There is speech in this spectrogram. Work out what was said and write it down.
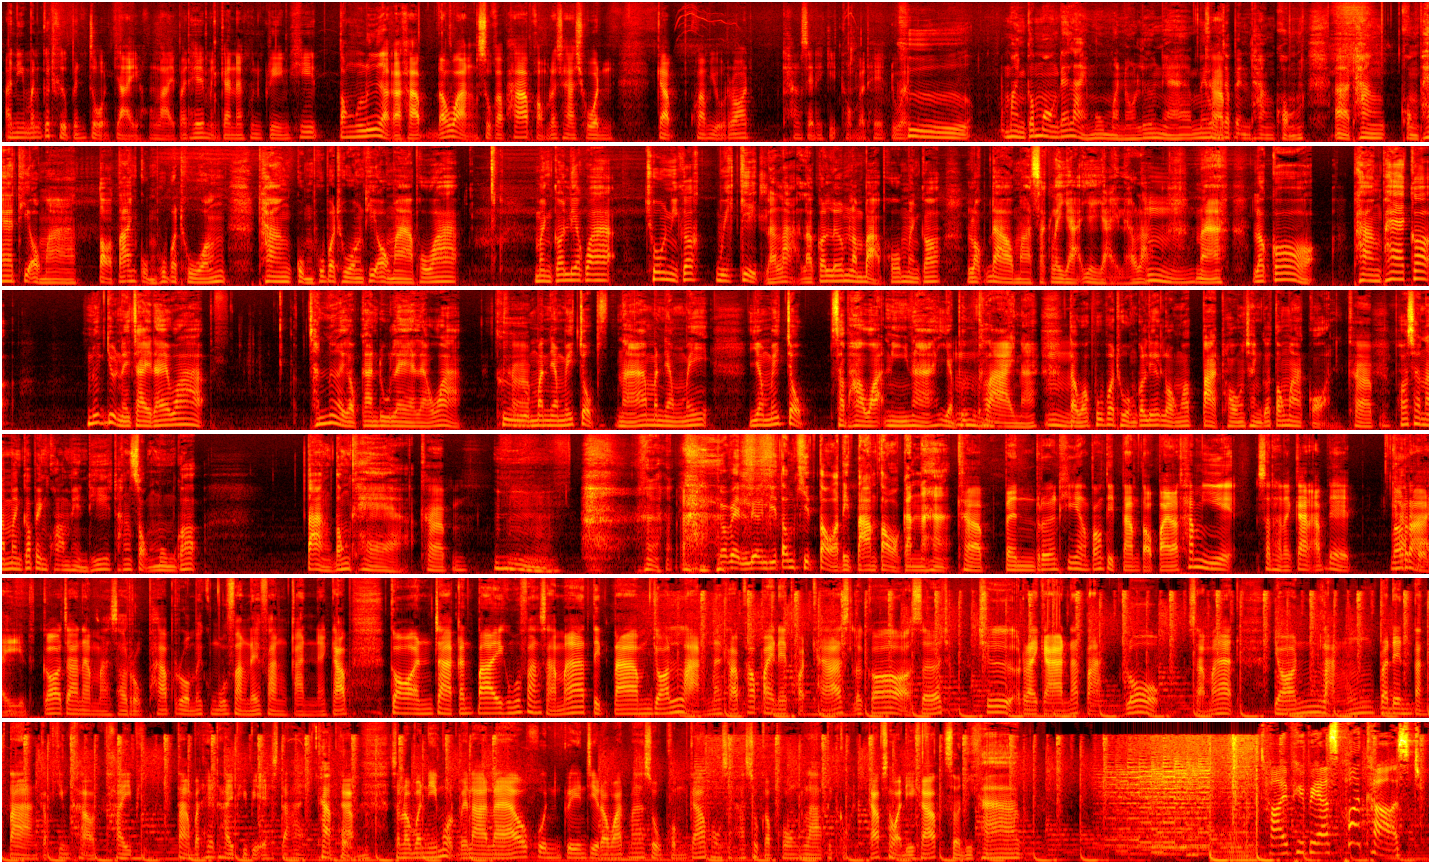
อันนี้มันก็ถือเป็นโจทย์ใหญ่ของหลายประเทศเหมือนกันนะคุณกรีนที่ต้องเลือกอะครับ ระหว่างสุขภาพของประชาชน กับความอยู่รอดทางเศรษฐกิจของประเทศด้วย คือมันก็มองได้หลายมุมอะเนาะเรื่องเนี้ยไม่ว่าจะเป็นทางของอาทางของแพทย์ที่ออกมาต่อต้านกลุ่มผู้ประท้วง ทางกลุ่มผู้ประท้วงที่ออกมา เพราะว่ามันก็เรียกว่าช่วงนี้ก็วิกฤตแล้วล่ะ แล้วก็เริ่มลำบากเพราะมันก็ล็อกดาวน์มาสักระยะใหญ่ ๆ แล้วล่ะนะ แล้วก็ทางแพทย์ก็ นึกอยู่ในใจได้ว่า ฉันเหนื่อยกับการดูแลแล้วว่า คือครับมันยังไม่จบนะ มันยังไม่ยังไม่จบสภาวะนี้นะ อย่าเพิ่งอืมคลายนะอืมแต่ว่าผู้ประท้วงก็เรียกร้องว่าปากท้องฉันก็ต้องมาก่อนครับ เพราะฉะนั้นมันก็เป็นความเห็นที่ทั้งสองมุมก็ต่างต้องแคร์อะครับ อืมก็เป็นเรื่องที่ต้องคิดต่อติดตามต่อกันนะฮะ ครับ เป็นเรื่องที่ยังต้องติดตามต่อไปแล้วถ้ามีสถานการณ์อัปเดต เมื่อไหร่ก็จะนำมาสรุปภาพรวมให้คุณผู้ฟังได้ฟังกันนะครับ ก่อนจากกันไปคุณผู้ฟังสามารถติดตามย้อนหลังนะครับ เข้าไปในพอดแคสต์แล้วก็ search ชื่อรายการหน้าต่างโลก สามารถย้อนหลังประเด็นต่างๆ กับทีมข่าวไทยต่างประเทศไทย PBS ได้ครับผมสำหรับวันนี้หมดเวลาแล้วคุณกรีนจิรวัตรมาสุขผมก้าวพงศธรสุขพงศ์ลาไปก่อนครับ สวัสดีครับ สวัสดีครับ Thai PBS podcast.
